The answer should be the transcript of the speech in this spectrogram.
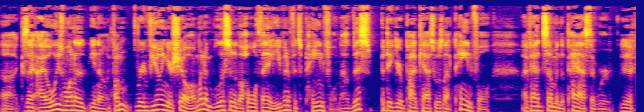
because uh, I, I, always want to, you know, if I'm reviewing your show, I'm going to listen to the whole thing, even if it's painful. Now, this particular podcast was not painful, I've had some in the past that were, ugh.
